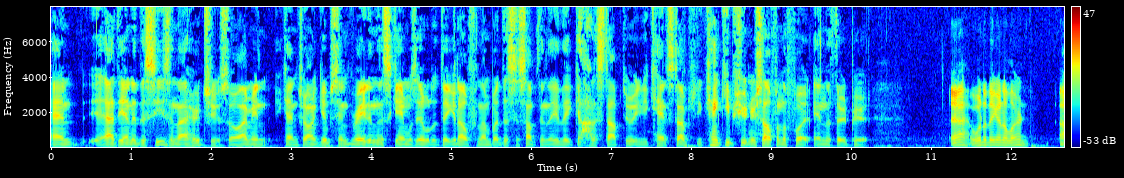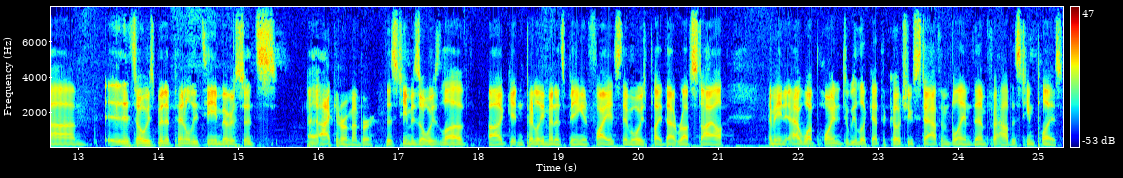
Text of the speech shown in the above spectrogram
And at the end of the season, that hurts you. So, I mean, again, John Gibson, great in this game, was able to dig it out for them. But this is something they, they got to stop doing. You can't stop. You can't keep shooting yourself in the foot in the third period. Yeah, what are they going to learn? Um, it's always been a penalty team ever since I can remember. This team has always loved uh, getting penalty minutes, being in fights. They've always played that rough style. I mean, at what point do we look at the coaching staff and blame them for how this team plays?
